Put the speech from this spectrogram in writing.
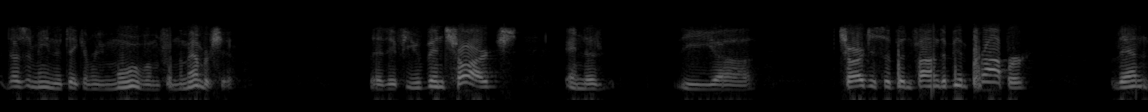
It doesn't mean that they can remove them from the membership. That if you've been charged and the the uh, charges have been found to be proper, then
